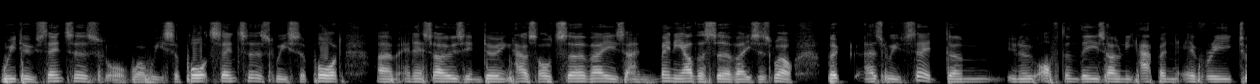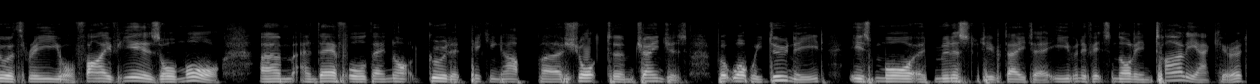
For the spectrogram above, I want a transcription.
We do census, or well, we support census, we support um, NSOs in doing household surveys and many other surveys as well. But as we've said, um, you know, often these only happen every two or three or five years or more, um, and therefore they're not good at picking up uh, short term changes. But what we do need is more administrative data, even if it's not entirely accurate,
